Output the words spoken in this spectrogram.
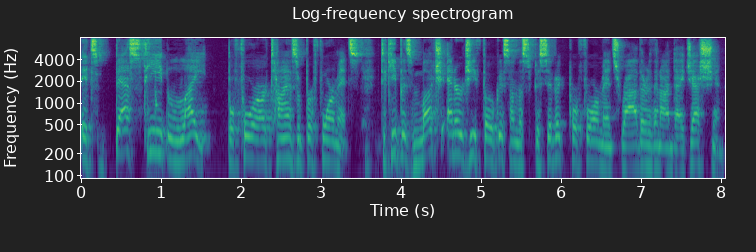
it's best to eat light before our times of performance to keep as much energy focused on the specific performance rather than on digestion.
